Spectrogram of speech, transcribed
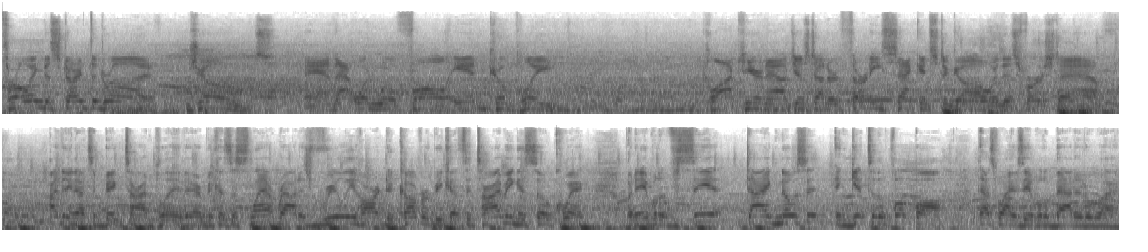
Throwing to start the drive. Jones. And that one will fall incomplete. Clock here now just under 30 seconds to go in this first half. I think that's a big time play there because the slant route is really hard to cover because the timing is so quick. But able to see it, diagnose it, and get to the football, that's why he was able to bat it away.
